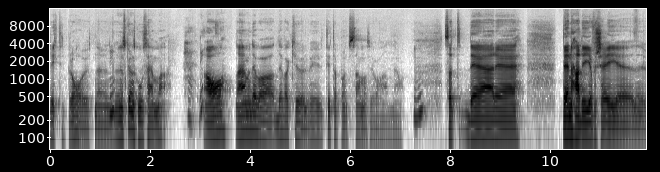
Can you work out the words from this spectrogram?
riktigt bra ut. När, Mm. Nu ska den skos hemma. Härligt. Ja, nej, men det var, det var kul. Vi tittade på den tillsammans, jag och Anne. Och. Mm. Så att det är... Eh, den hade i och för sig eh,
